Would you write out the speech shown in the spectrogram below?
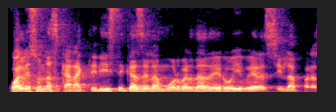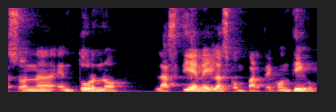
cuáles son las características del amor verdadero y ver si la persona en turno las tiene y las comparte contigo.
